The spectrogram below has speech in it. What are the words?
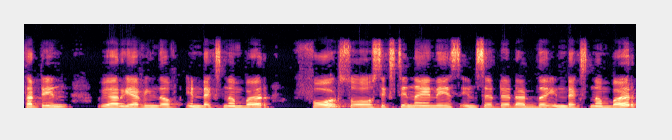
13 we are giving the index number 4 so 69 is inserted at the index number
